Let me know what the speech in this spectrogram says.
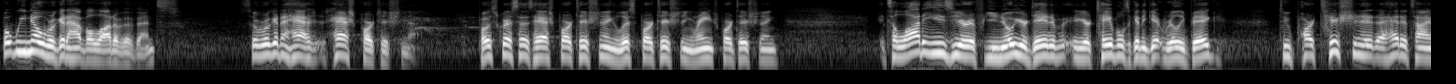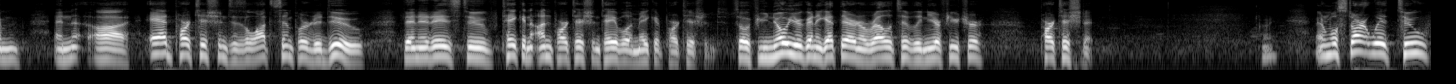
But we know we're going to have a lot of events, so we're going to hash, hash partition that. Postgres has hash partitioning, list partitioning, range partitioning. It's a lot easier if you know your data, your table is going to get really big, to partition it ahead of time. And uh, add partitions is a lot simpler to do than it is to take an unpartitioned table and make it partitioned. So if you know you're going to get there in a relatively near future, partition it. Right. And we'll start with two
